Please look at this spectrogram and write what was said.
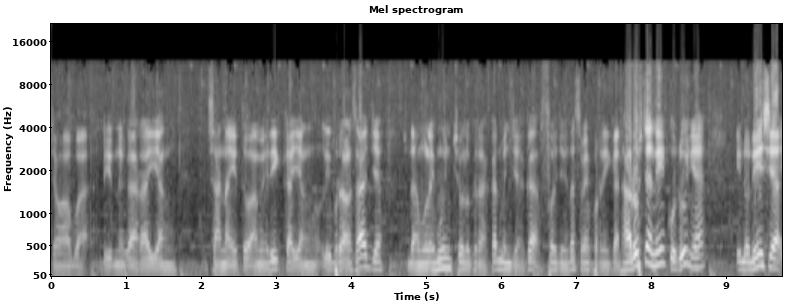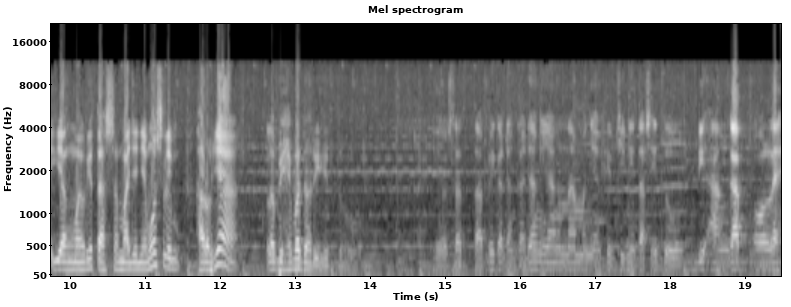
Coba di negara yang sana itu Amerika yang liberal saja sudah mulai muncul gerakan menjaga virginitas sampai pernikahan. Harusnya nih kudunya Indonesia yang mayoritas remajanya muslim harusnya lebih hebat dari itu ya Ustaz tapi kadang-kadang yang namanya virginitas itu dianggap oleh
